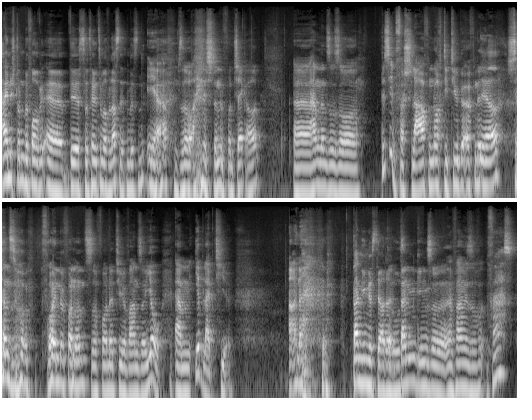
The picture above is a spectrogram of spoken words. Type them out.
Eine Stunde bevor wir äh, das Hotelzimmer verlassen hätten müssen. Ja, so eine Stunde vor Checkout. Äh, haben dann so, so bisschen verschlafen noch die Tür geöffnet. Ja. Standen so Freunde von uns so vor der Tür, waren so, yo, ähm, ihr bleibt hier. Ah, dann, dann ging das Theater dann, los. Dann ging so, da waren wir so, was?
